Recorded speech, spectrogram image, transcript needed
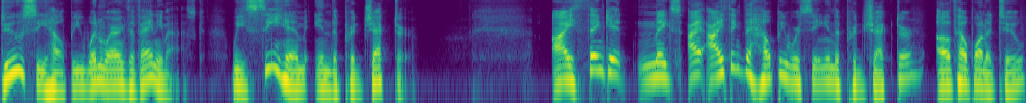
do see Helpy when wearing the Vanny mask. We see him in the projector. I think it makes I, I think the Helpy we're seeing in the projector of Help Wanted 2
